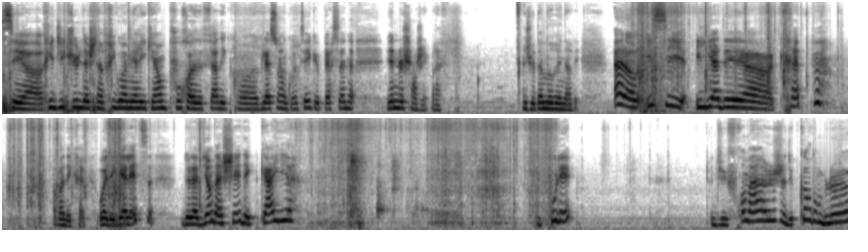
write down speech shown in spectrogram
C'est euh, ridicule d'acheter un frigo américain pour euh, faire des glaçons à côté et que personne vienne le changer. Bref, je vais pas me réénerver. Alors ici, il y a des crêpes. Enfin des crêpes. Ouais, des galettes. De la viande hachée, des cailles. Du poulet du fromage, du cordon bleu,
